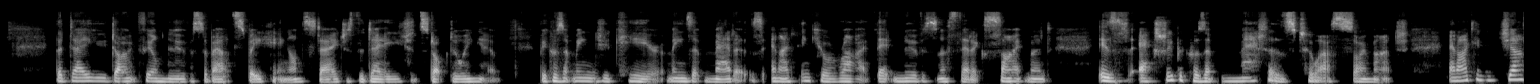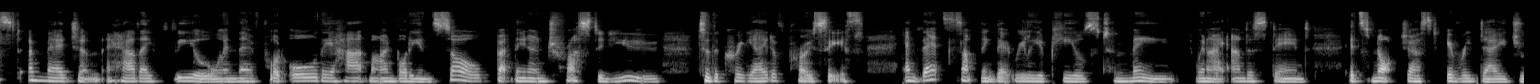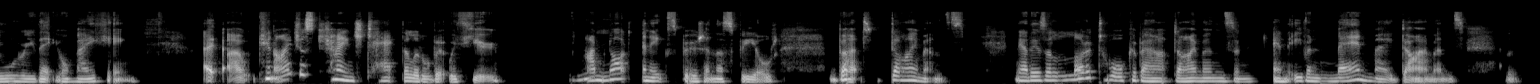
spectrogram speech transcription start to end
the day you don't feel nervous about speaking on stage is the day you should stop doing it because it means you care. It means it matters. And I think you're right. That nervousness, that excitement is actually because it matters to us so much. And I can just imagine how they feel when they've put all their heart, mind, body, and soul, but then entrusted you to the creative process. And that's something that really appeals to me when I understand it's not just everyday jewelry that you're making. Uh, can I just change tact a little bit with you? Mm-hmm. I'm not an expert in this field, but diamonds. Now, there's a lot of talk about diamonds and, and even man made diamonds.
